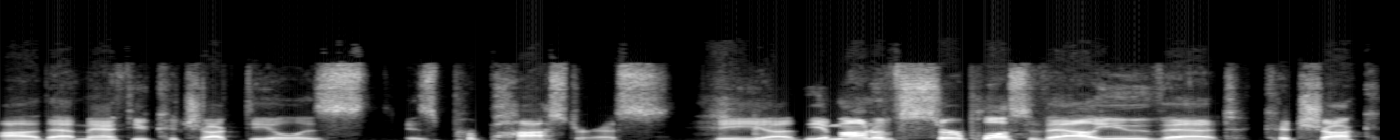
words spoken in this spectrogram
Uh, that Matthew Tkachuk deal is is preposterous. The uh, the amount of surplus value that Tkachuk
